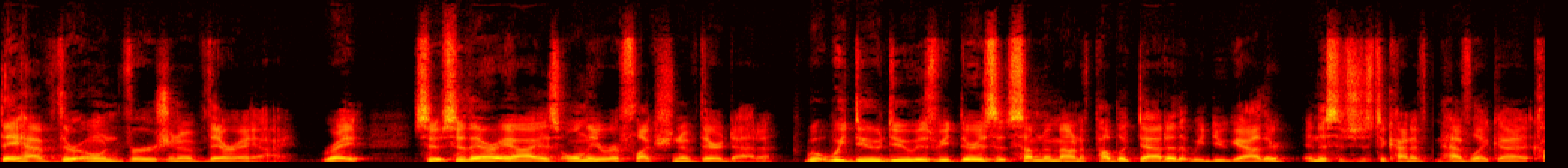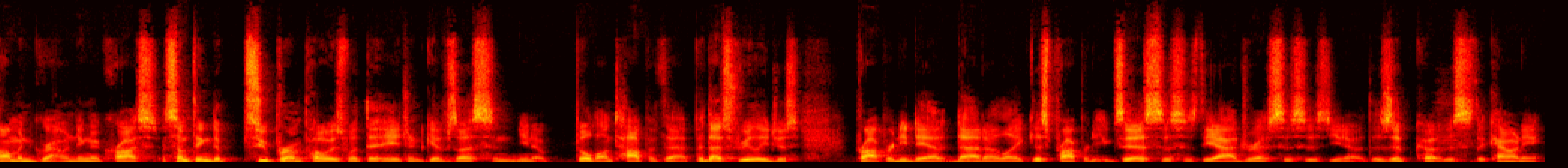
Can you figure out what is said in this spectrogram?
they have their own version of their AI, right? So, so their AI is only a reflection of their data. What we do do is we, there is some amount of public data that we do gather. And this is just to kind of have like a common grounding across something to superimpose what the agent gives us and, you know, build on top of that. But that's really just property data, data like this property exists. This is the address. This is, you know, the zip code. This is the county,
